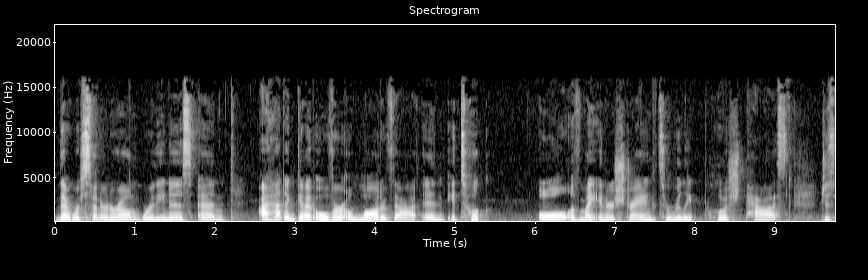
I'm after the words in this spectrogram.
that were centered around worthiness and I had to get over a lot of that. And it took all of my inner strength to really push past just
